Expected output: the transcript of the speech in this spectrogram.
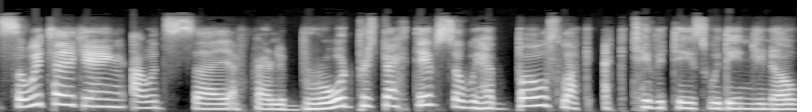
So we're taking, I would say, a fairly broad perspective. So we have both like activities within, you know,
